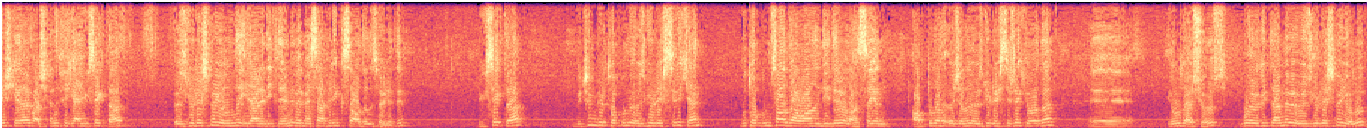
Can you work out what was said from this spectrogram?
eş genel başkanı Figen Yüksekdağ, özgürleşme yolunda ilerlediklerini ve mesafenin kısaldığını söyledi. Yüksekdağ, bütün bir toplumu özgürleştirirken bu toplumsal davanın lideri olan Sayın Abdullah Öcalan'ı özgürleştirecek yola da eee, yolu da açıyoruz. Bu örgütlenme ve özgürleşme yolu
